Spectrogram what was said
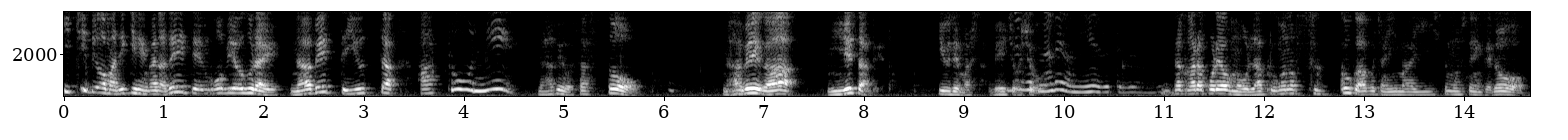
1秒までいけへんかな。0.5秒ぐらい鍋って言った後に鍋を刺すと鍋が見えたでと言うてました。米朝なんか首相鍋が見えるってだからこれはもう落語のすっごくあこちゃん今いい質問してんけど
